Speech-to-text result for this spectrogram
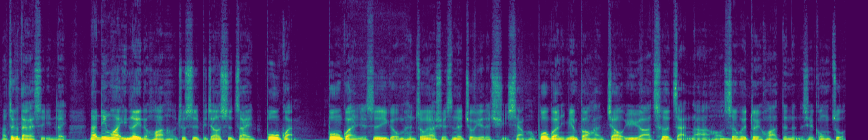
啊。这个大概是一类。那另外一类的话，哈，就是比较是在博物馆。博物馆也是一个我们很重要学生的就业的取向。博物馆里面包含教育啊、策展啊、社会对话等等这些工作。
